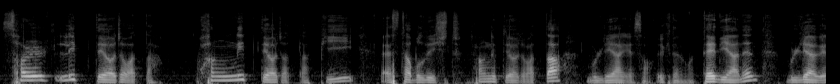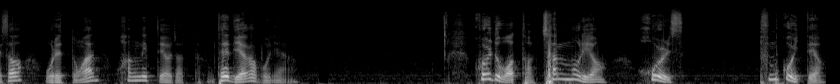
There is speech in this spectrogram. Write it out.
설립되어져 왔다. 확립되어졌다. be established. 확립되어져 왔다. 물리학에서 이렇게 되는 거. 이하는 물리학에서 오랫동안 확립되어졌다. 그럼 이하가 뭐냐? cold water 찬물이요. holds 품고 있대요.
